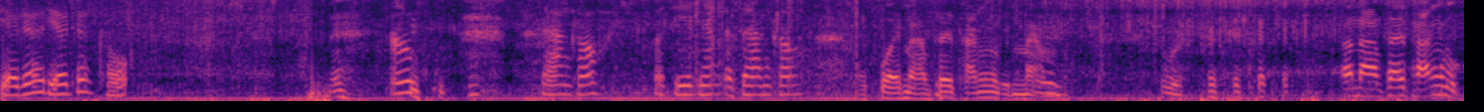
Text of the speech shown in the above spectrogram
เดี๋ยวเด้อเดี๋ยวเด้อเขาๆเนี่ยเอาสร้างเขาก็สีดหยังก็สร้างเขาให้ปล่อยน้ำใส่ถังเล่นน้ำอุ้ยเอาน้ำใส่ถังลูก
